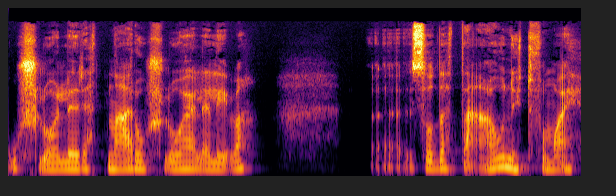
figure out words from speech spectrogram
Oslo, eller rett nær Oslo, hele livet. Eh, så dette er jo nytt for meg.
